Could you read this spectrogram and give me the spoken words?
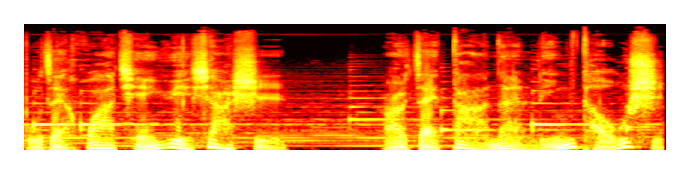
不在花前月下时，而在大难临头时。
